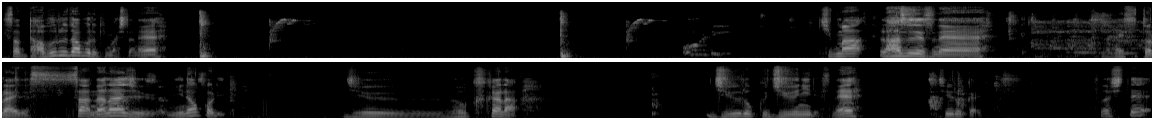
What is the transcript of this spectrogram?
さあダブルダブルきましたね。決まらずですね。ナイストライです。さあ72残り。16から1612ですね。16からいきます。そして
